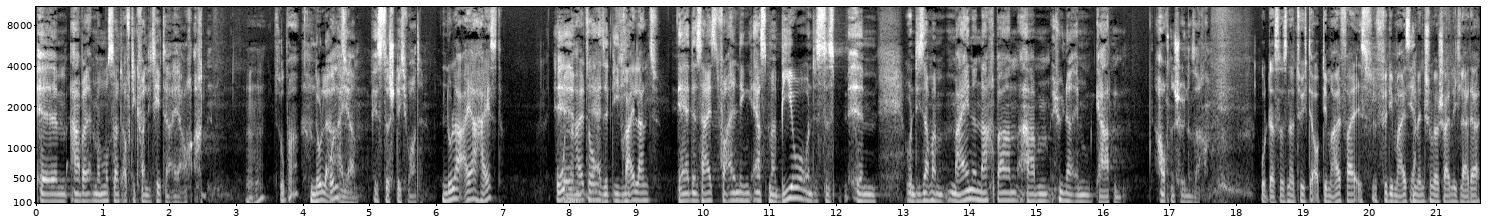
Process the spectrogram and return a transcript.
Ähm, aber man muss halt auf die Qualität der Eier auch achten. Mhm, super. Nuller-Eier ist das Stichwort. Nuller-Eier heißt? Bodenhaltung, ähm, also die, Freiland. Ja, das heißt vor allen Dingen erstmal Bio und ist das ähm, und ich sag mal, meine Nachbarn haben Hühner im Garten. Auch eine schöne Sache. Gut, das ist natürlich der Optimalfall, ist für die meisten ja. Menschen wahrscheinlich leider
